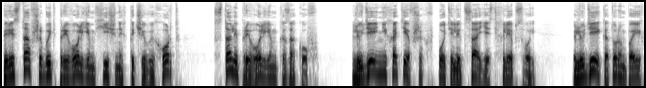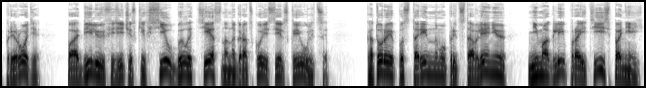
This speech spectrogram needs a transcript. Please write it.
переставши быть привольем хищных кочевых орд, стали привольем казаков, людей, не хотевших в поте лица есть хлеб свой, людей, которым по их природе, по обилию физических сил было тесно на городской и сельской улице, которые по старинному представлению не могли пройтись по ней,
